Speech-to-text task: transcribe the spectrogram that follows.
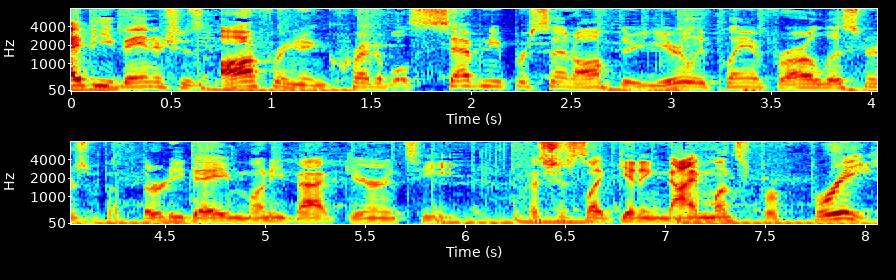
IP Vanish is offering an incredible 70% off their yearly plan for our listeners with a 30 day money back guarantee. That's just like getting nine months for free.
